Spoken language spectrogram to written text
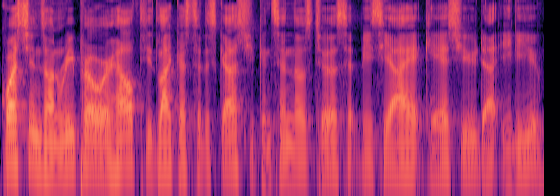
questions on repro or health you'd like us to discuss, you can send those to us at bci at ksu.edu.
